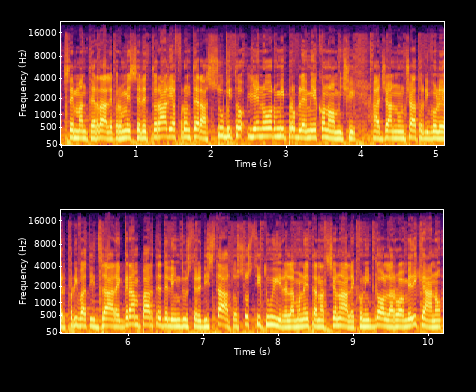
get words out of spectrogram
Se manterrà le promesse elettorali affronterà subito gli enormi problemi economici. Ha già annunciato di voler privatizzare privatizzare gran parte delle industrie di Stato, sostituire la moneta nazionale con il dollaro americano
